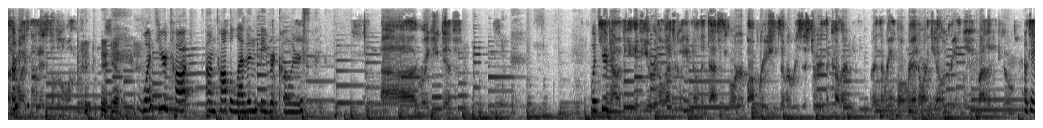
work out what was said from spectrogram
Otherwise known as the little one. yeah. What's your top um top 11 favorite colors? What's your Now, if you, if you were in electrical, you know that that's the order of operations of a resistor in the color, or in the rainbow: red, orange, yellow, green, blue, violet, indigo, Okay.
